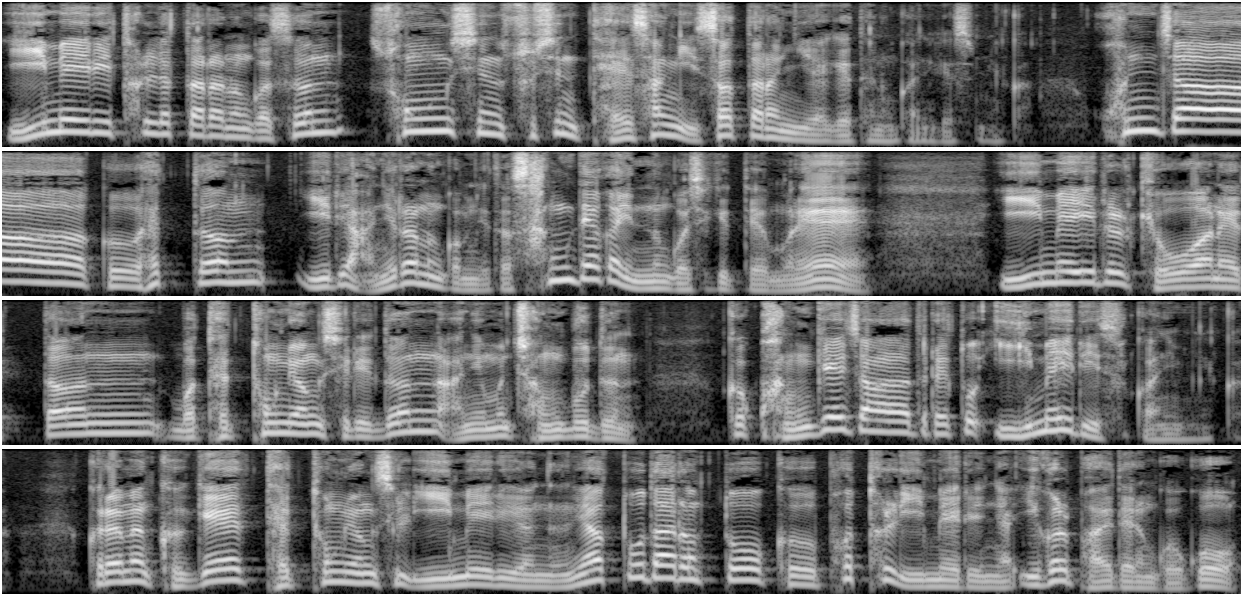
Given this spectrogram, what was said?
이메일이 털렸다라는 것은 송신, 수신 대상이 있었다는 이야기가 되는 거 아니겠습니까? 혼자 그 했던 일이 아니라는 겁니다. 상대가 있는 것이기 때문에 이메일을 교환했던 뭐 대통령실이든 아니면 정부든 그 관계자들의 또 이메일이 있을 거 아닙니까? 그러면 그게 대통령실 이메일이었느냐 또 다른 또 그 포털 이메일이냐 이걸 봐야 되는 거고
